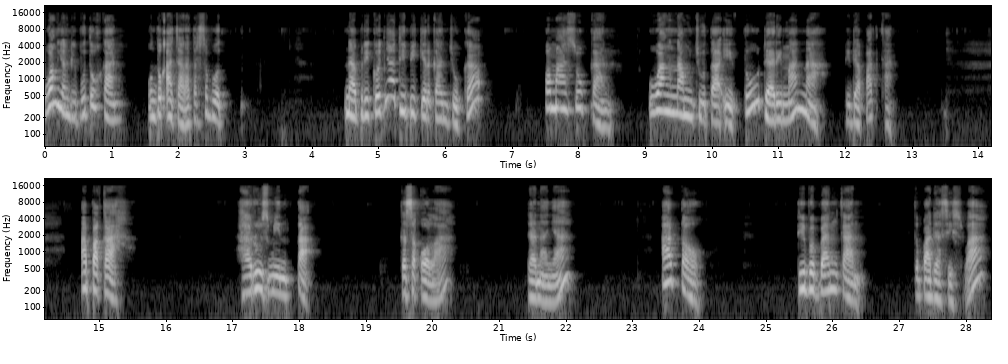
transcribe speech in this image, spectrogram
uang yang dibutuhkan untuk acara tersebut. Nah, berikutnya dipikirkan juga pemasukan. Uang 6 juta itu dari mana didapatkan? Apakah harus minta ke sekolah dananya atau dibebankan kepada siswa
